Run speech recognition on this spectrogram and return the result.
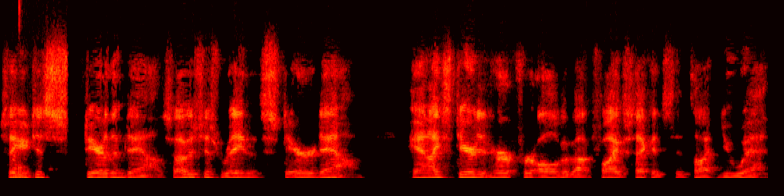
So you just stare them down. So I was just ready to stare her down. And I stared at her for all of about five seconds and thought, you win.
